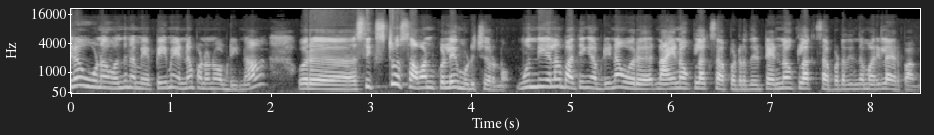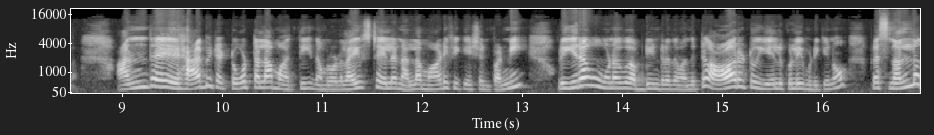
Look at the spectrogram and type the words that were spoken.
இரவு உணவு வந்து நம்ம எப்பயுமே என்ன பண்ணணும் அப்படின்னா ஒரு சிக்ஸ் டு செவன்குள்ளே முடிச்சிடணும். முந்தியெல்லாம் பார்த்தீங்க அப்படின்னா ஒரு நைன் ஓ கிளாக் சாப்பிட்றது டென் ஓ கிளாக் சாப்பிட்றது இந்த மாதிரிலாம் இருப்பாங்க. அந்த ஹேபிட்டை டோட்டலாக மாற்றி நம்மளோட லைஃப் ஸ்டைலை நல்லா மாடிஃபிகேஷன் பண்ணி ஒரு இரவு உணவு அப்படின்றத வந்துட்டு ஆறு டு ஏழுக்குள்ளேயே முடிக்கணும். ப்ளஸ் நல்ல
